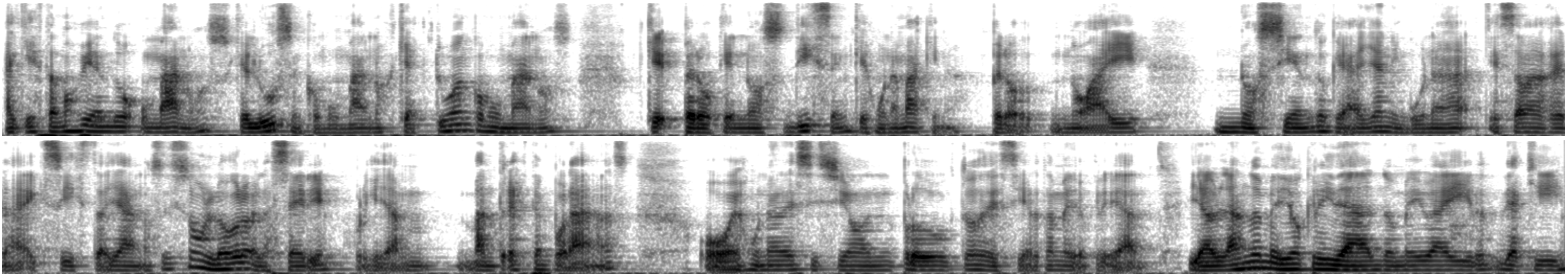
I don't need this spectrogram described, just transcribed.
Aquí estamos viendo humanos que lucen como humanos, que actúan como humanos, que, pero que nos dicen que es una máquina. Pero no hay, no siento que haya ninguna, que esa barrera exista ya. No sé si es un logro de la serie, porque ya van tres temporadas, o es una decisión producto de cierta mediocridad. Y hablando de mediocridad, no me iba a ir de aquí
